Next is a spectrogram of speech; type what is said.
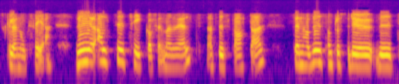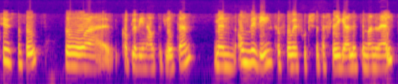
skulle jag nog säga. Vi gör alltid take-offen manuellt, att vi startar. Sen har vi som procedur vid 1000 fot, så eh, kopplar vi in autopiloten. Men om vi vill så får vi fortsätta flyga lite manuellt.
